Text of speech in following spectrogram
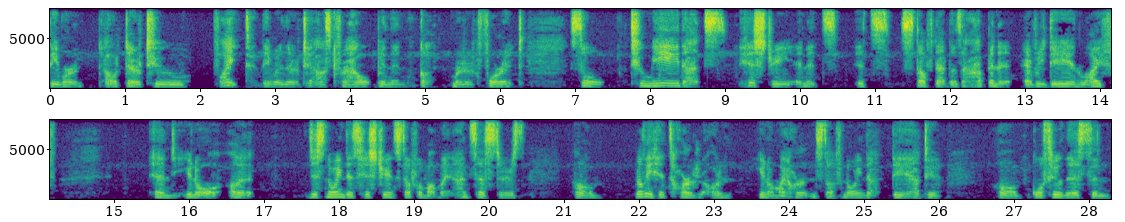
They weren't out there to fight; they were there to ask for help, and then got murdered for it. So to me, that's history, and it's it's stuff that doesn't happen every day in life and you know uh, just knowing this history and stuff about my ancestors um, really hits hard on you know my heart and stuff knowing that they had to um, go through this and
